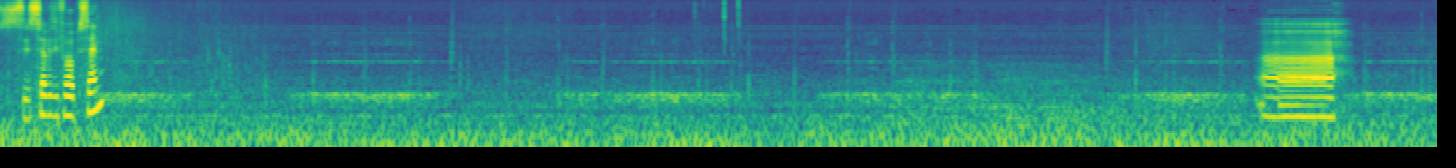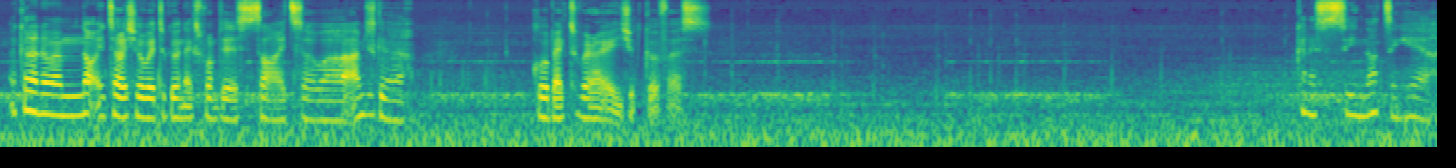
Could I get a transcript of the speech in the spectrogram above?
Seventy-four percent. Uh, I kind of know. I'm not entirely sure where to go next from this side, so uh, I'm just gonna go back to where I should go first. Can I see nothing here?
